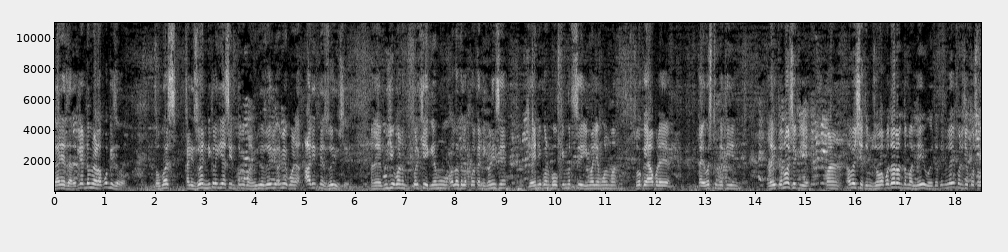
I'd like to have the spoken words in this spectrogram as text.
ગારેધાર એટલે ડમરાળા પહોંચી જવાય. તો બસ ખાલી જોઈને નીકળી ગયા છીએ તમે પણ વીડિયો જોઈ લો. અમે પણ આ રીતને જોયું છે. અને બીજી પણ પડખી ગેમો અલગ અલગ પ્રકારની ઘણી છે. જે એની પણ બહુ કિંમત છે હિમાલય મોલમાં. તો કે આપણે કાંઈ વસ્તુ નથી, લઈ તો ન શકીએ. પણ અવશ્ય તમે જોવા પધારો ને તમારે લેવી હોય તો તમે લઈ પણ શકો છો.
